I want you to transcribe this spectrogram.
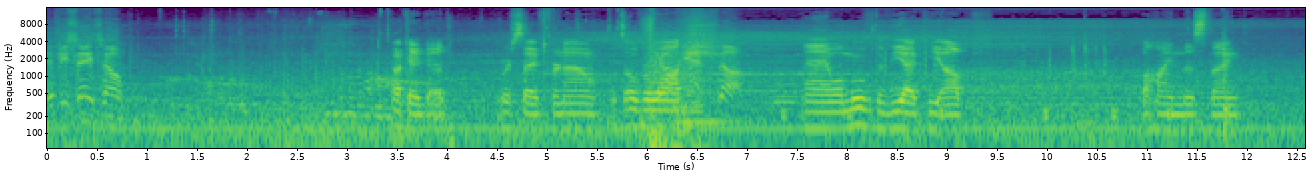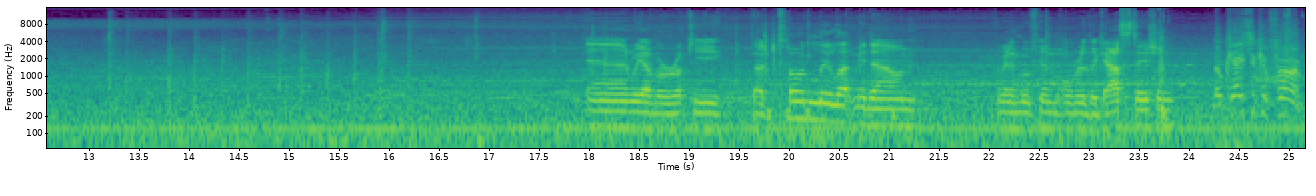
If you say so. Okay, good. We're safe for now. Let's overwatch, and we'll move the VIP up behind this thing. And we have a rookie that totally let me down. I'm gonna move him over to the gas station Location confirmed.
